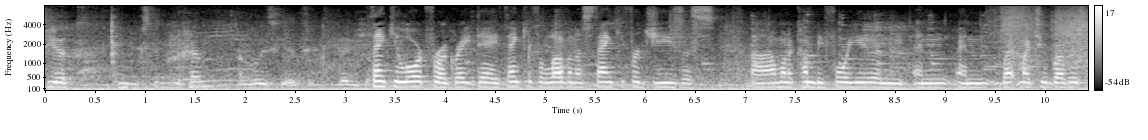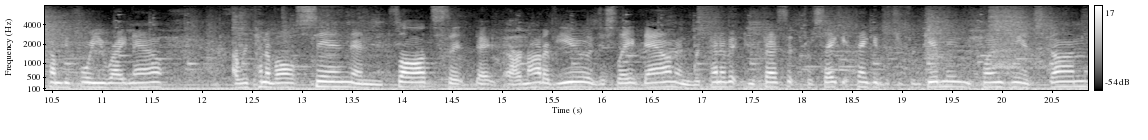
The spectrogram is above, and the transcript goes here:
here. Thank you, Lord, for a great day. Thank you for loving us. Thank you for Jesus. Uh, I want to come before you and, and, and let my two brothers come before you right now. I repent of all sin and thoughts that, that are not of you and just lay it down and repent of it, confess it, forsake it. Thank you that you forgive me, you cleanse me, it's done.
